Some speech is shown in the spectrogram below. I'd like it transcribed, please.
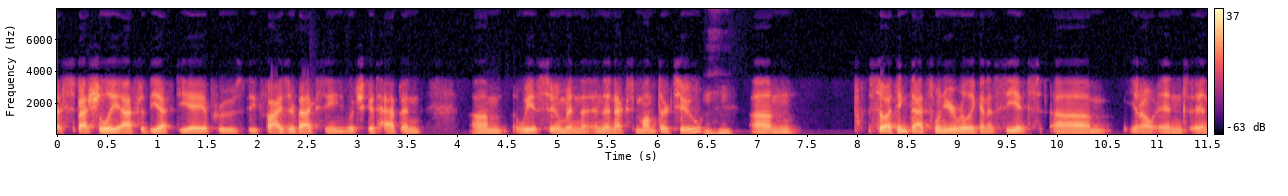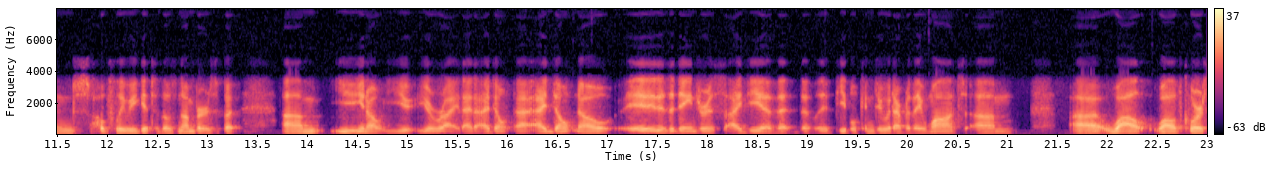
especially after the FDA approves the Pfizer vaccine, which could happen, um, we assume, in the, in the next month or 2 mm-hmm. Um, so I think that's when you're really going to see it, um, you know, and and hopefully we get to those numbers. But um, you, you know, you, you're right. I, I don't I don't know. It is a dangerous idea that that people can do whatever they want. Um, uh, while while of course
